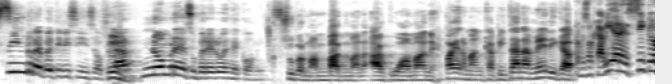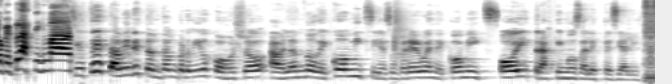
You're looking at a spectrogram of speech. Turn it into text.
Sin repetir y sin soplar, nombres de superhéroes de cómics. Superman, Batman, Aquaman, Spider-Man, Capitán América. Si ustedes también están tan perdidos como yo hablando de cómics y de superhéroes de cómics, hoy trajimos al especialista.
